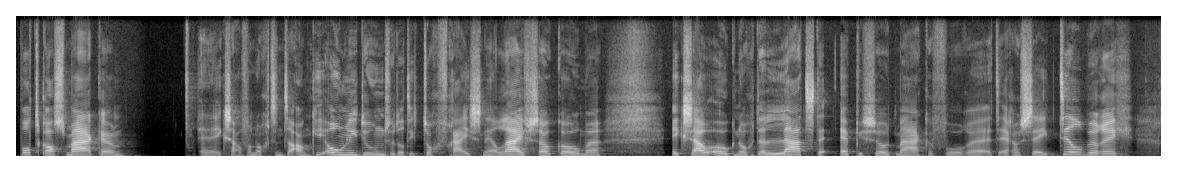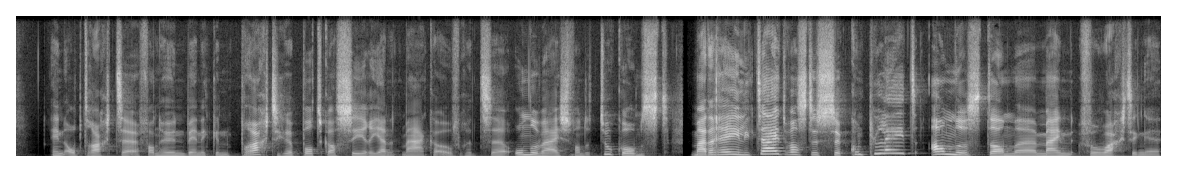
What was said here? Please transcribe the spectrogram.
podcast maken. ik zou vanochtend de Anki Only doen, zodat hij toch vrij snel live zou komen. Ik zou ook nog de laatste episode maken voor het ROC Tilburg. In opdracht eh, van hun ben ik een prachtige podcastserie aan het maken over het uh, onderwijs van de toekomst. Maar de realiteit was dus uh, compleet anders dan mijn verwachtingen.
